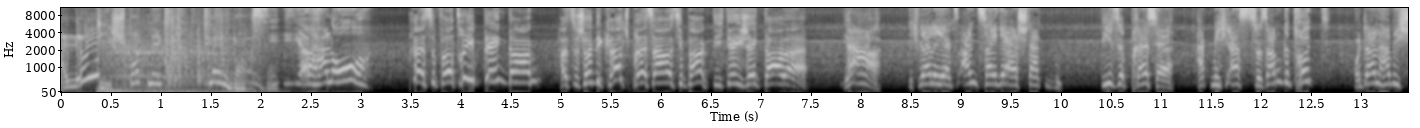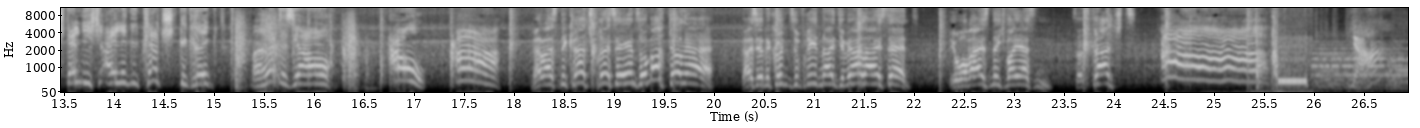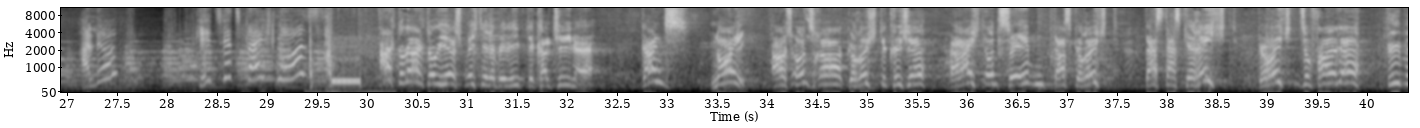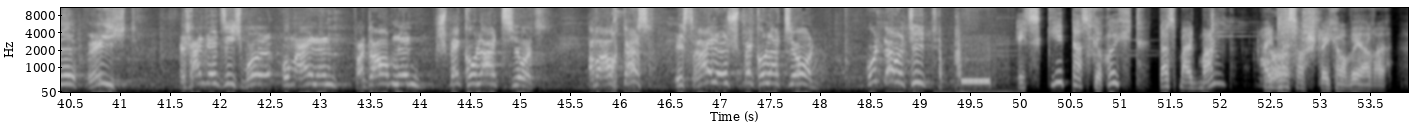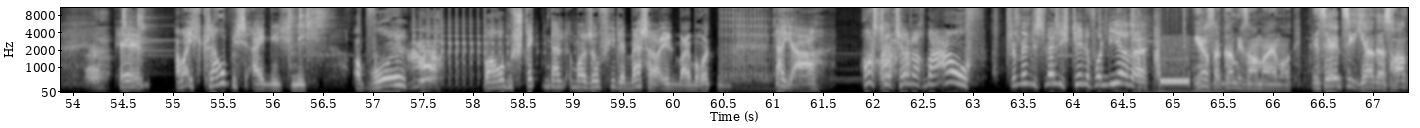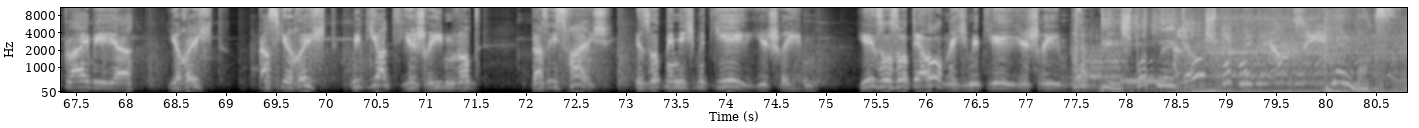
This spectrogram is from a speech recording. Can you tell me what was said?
Hallo? Die Sputnik Mailbox. Ja, hallo? Pressevertrieb Ding Dong! Hast du schon die Klatschpresse ausgepackt, die ich dir geschickt habe? Ja, ich werde jetzt Anzeige erstatten. Diese Presse hat mich erst zusammengedrückt und dann habe ich ständig eine geklatscht gekriegt. Man hört es ja auch. Au! Ah! Na, was eine Klatschpresse eben so macht, Junge! Da ist ja die Kundenzufriedenheit gewährleistet. Überweisen nicht vergessen, sonst klatscht's. Ah! Ja? Hallo? Geht's jetzt gleich los? Achtung, Achtung, hier spricht Ihre beliebte Kantine. Ganz neu aus unserer Gerüchteküche erreicht uns soeben das Gerücht, dass das Gericht Gerüchten zufolge übel riecht. Es handelt sich wohl um einen verdorbenen Spekulatius. Aber auch das ist reine Spekulation. Guten Appetit! Es geht das Gerücht, dass mein Mann ein Messerstecher wäre. Äh, aber ich glaube es eigentlich nicht. Obwohl, warum stecken dann immer so viele Messer in meinem Rücken? Naja, Horst, jetzt hör doch mal auf. Zumindest wenn ich telefoniere. Hier ist der Kommissar Meimer. Es hält sich ja das hartleibige Gerücht, das Gerücht mit J geschrieben wird. Das ist falsch. Es wird nämlich mit J geschrieben. Jesus wird ja auch nicht mit J geschrieben. Die Sputnik. Sputnik Mailbox.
